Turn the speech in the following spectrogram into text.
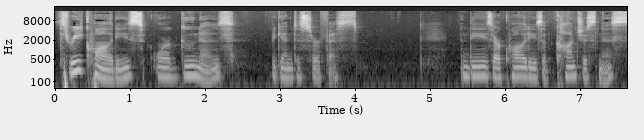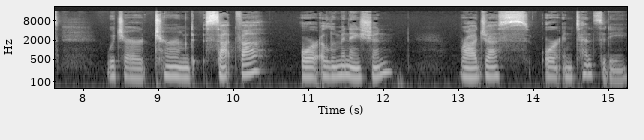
three qualities or gunas begin to surface. And these are qualities of consciousness, which are termed sattva or illumination, rajas or intensity,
